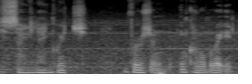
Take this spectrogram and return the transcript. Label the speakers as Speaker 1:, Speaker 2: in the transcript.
Speaker 1: Sign Language Version Incorporated.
